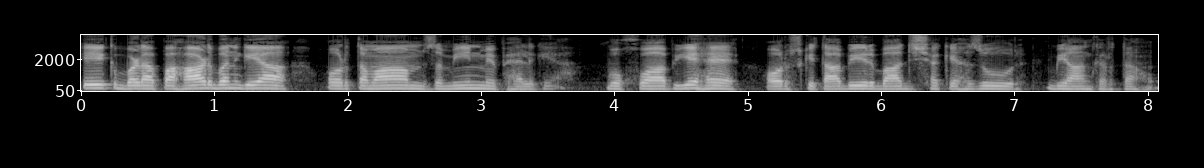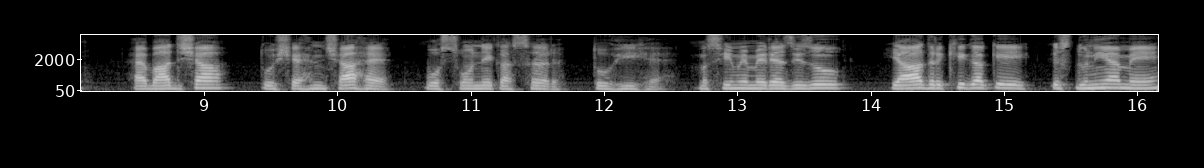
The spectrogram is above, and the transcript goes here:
ایک بڑا پہاڑ بن گیا اور تمام زمین میں پھیل گیا۔ وہ خواب یہ ہے اور اس کی تعبیر بادشاہ کے حضور بیان کرتا ہوں۔ اے بادشاہ تو شہنشاہ ہے، وہ سونے کا سر تو ہی ہے۔ مسیح میں میرے عزیزو، یاد رکھیے گا کہ اس دنیا میں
